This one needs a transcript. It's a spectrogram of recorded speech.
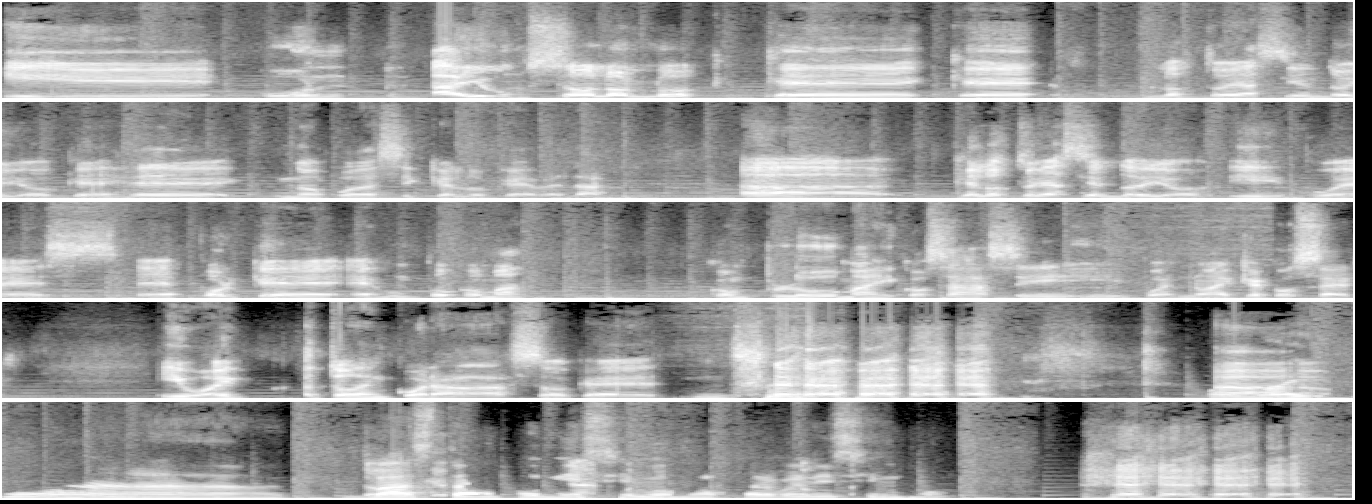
y un, hay un solo look que, que, lo estoy haciendo yo, que es, no puedo decir que es lo que es, ¿verdad? Ah, que lo estoy haciendo yo y pues es porque es un poco más con plumas y cosas así y pues no hay que coser. Y voy toda encorada, so que... Oh my God. Va a estar buenísimo, va a estar buenísimo.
